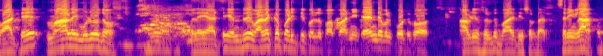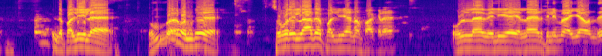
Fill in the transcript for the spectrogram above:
பாட்டு மாலை முழுவதும் விளையாட்டு என்று வழக்கப்படுத்திக் கொள்ளு பாப்பா. நீ டைம் டேபிள் போட்டுக்கோ அப்படின்னு சொல்லிட்டு பாரதி சொல்றாரு. சரிங்களா? இந்த பள்ளியில ரொம்ப வந்து சுவர் இல்லாத பள்ளியாக நான் பார்க்குறேன் உள்ள வெளியே எல்லா இடத்துலையுமே ஐயா வந்து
